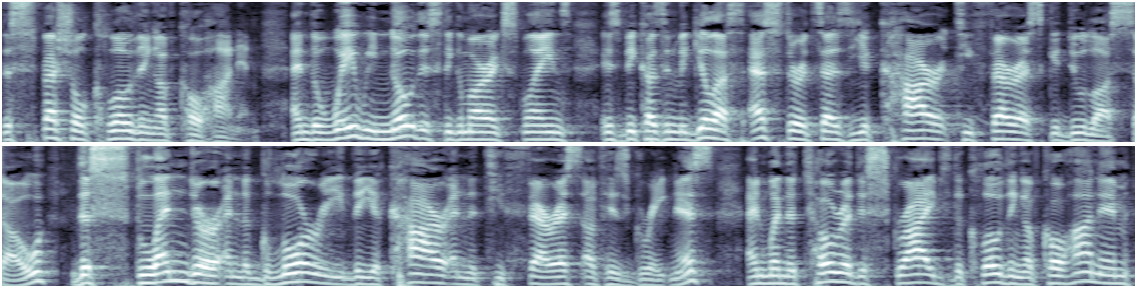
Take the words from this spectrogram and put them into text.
the special clothing of Kohanim. And the way we know this, the Gemara explains, is because in Megillas Esther it says Yikar Tiferes Gedula so the splendor and the glory, the yakar and the tiferes of his greatness. And when the Torah describes the clothing of Kohanim,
